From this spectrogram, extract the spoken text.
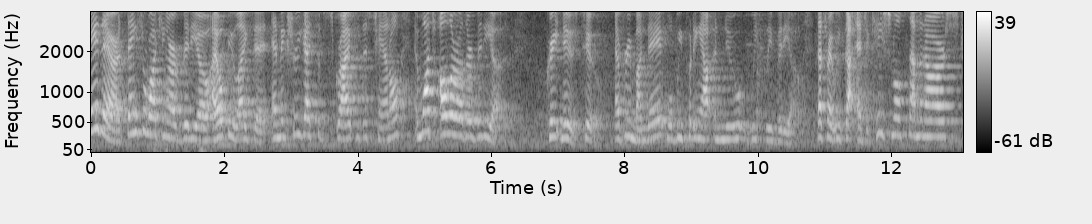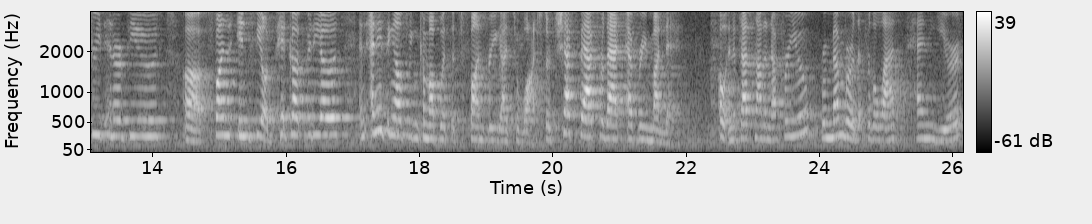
Hey there, thanks for watching our video. I hope you liked it. And make sure you guys subscribe to this channel and watch all our other videos. Great news too. Every Monday, we'll be putting out a new weekly video. That's right, we've got educational seminars, street interviews, uh, fun infield pickup videos, and anything else we can come up with that's fun for you guys to watch. So check back for that every Monday. Oh, and if that's not enough for you, remember that for the last 10 years,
